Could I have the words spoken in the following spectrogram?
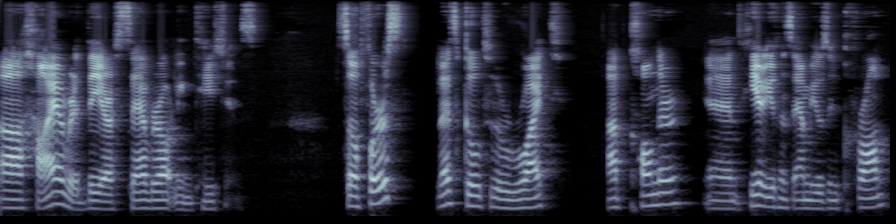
Uh, however, there are several limitations. So first, let's go to the right up corner, and here you can see I'm using Chrome.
